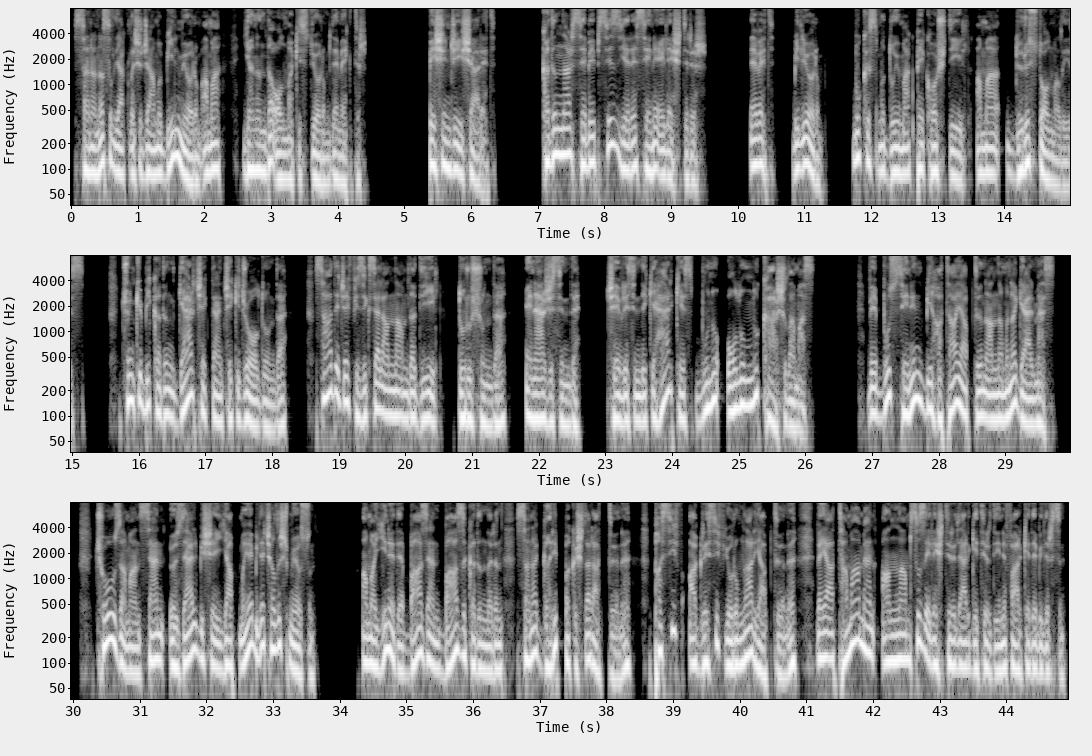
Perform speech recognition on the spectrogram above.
sana nasıl yaklaşacağımı bilmiyorum ama yanında olmak istiyorum demektir. Beşinci işaret. Kadınlar sebepsiz yere seni eleştirir. Evet, biliyorum. Bu kısmı duymak pek hoş değil ama dürüst olmalıyız. Çünkü bir kadın gerçekten çekici olduğunda, sadece fiziksel anlamda değil, duruşunda, enerjisinde, çevresindeki herkes bunu olumlu karşılamaz. Ve bu senin bir hata yaptığın anlamına gelmez. Çoğu zaman sen özel bir şey yapmaya bile çalışmıyorsun. Ama yine de bazen bazı kadınların sana garip bakışlar attığını, pasif agresif yorumlar yaptığını veya tamamen anlamsız eleştiriler getirdiğini fark edebilirsin.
